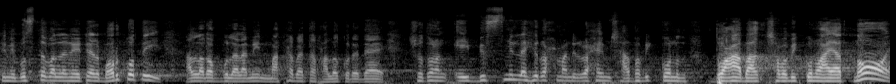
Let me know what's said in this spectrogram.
তিনি বুঝতে পারলেন এটার বরকতেই আল্লাহ রব্বুল আলমিন মাথা ব্যথা ভালো করে দেয়। সুতরাং এই বিসমিল্লাহির রহমানির রহিম স্বাভাবিক কোন দোয়া বা স্বাভাবিক কোনো আয়াত নয়,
